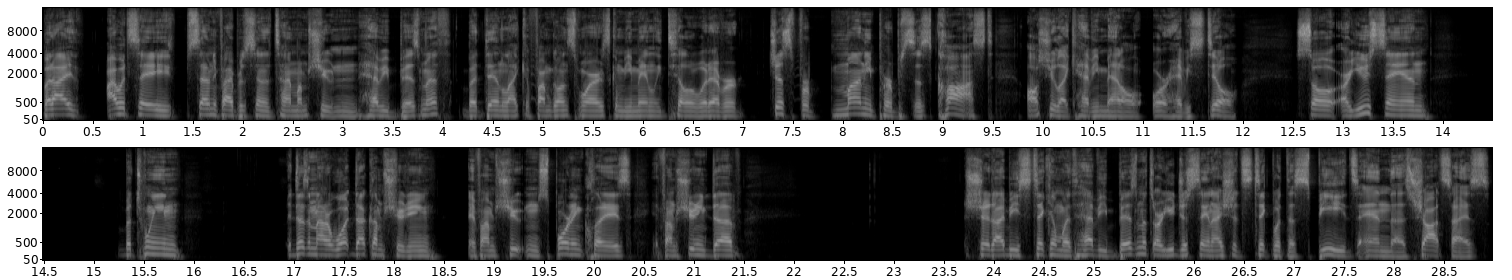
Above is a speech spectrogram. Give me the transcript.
but I I would say 75% of the time I'm shooting heavy bismuth, but then like if I'm going somewhere it's to be mainly till or whatever, just for money purposes, cost, I'll shoot like heavy metal or heavy steel. So are you saying between it doesn't matter what duck I'm shooting, if I'm shooting sporting clays, if I'm shooting dove, should I be sticking with heavy bismuth or are you just saying I should stick with the speeds and the shot size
